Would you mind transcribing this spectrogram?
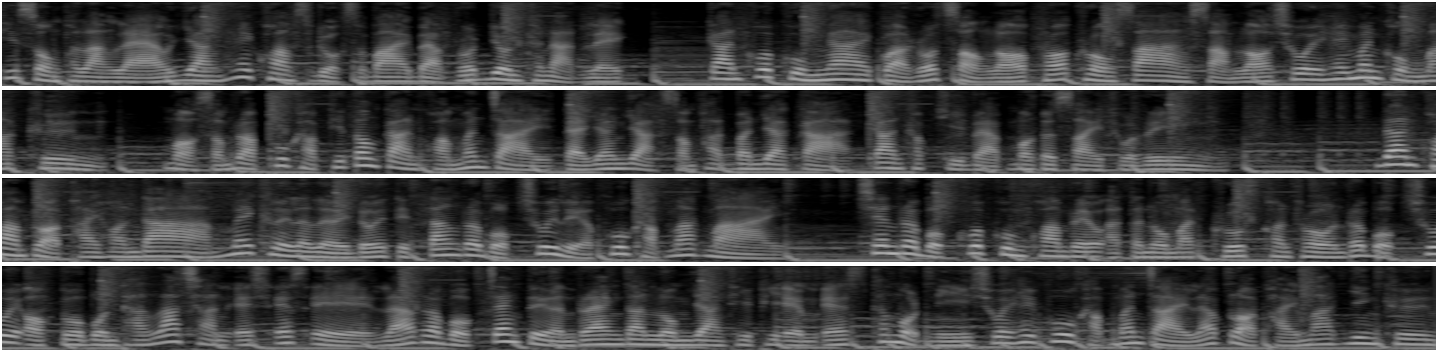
ที่ทรงพลังแล้ว ยังให้ความสะดวกสบายแบบรถยนต์ขนาดเล็ก การควบคุมง่ายกว่ารถ 2 ล้อเพราะโครงสร้าง 3 ล้อช่วยให้มั่นคงมากขึ้น เหมาะสำหรับผู้ขับที่ต้องการความมั่นใจ แต่ยังอยากสัมผัสบรรยากาศการขับขี่แบบมอเตอร์ไซค์ทัวริงด้านความปลอดภัย Honda ไม่เคยละเลยโดยติดตั้งระบบช่วยเหลือผู้ขับมากมาย เช่นระบบควบคุมความเร็วอัตโนมัติ Cruise Control ระบบช่วยออกตัวบนทางลาดชัน HSA และระบบแจ้งเตือนแรงดันลมยาง TPMS ทั้งหมดนี้ช่วยให้ผู้ขับมั่นใจและปลอดภัยมากยิ่งขึ้น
